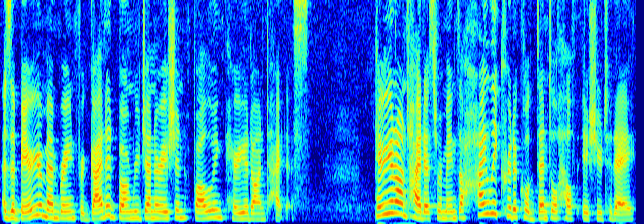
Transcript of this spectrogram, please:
as a barrier membrane for guided bone regeneration following periodontitis. Periodontitis remains a highly critical dental health issue today,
